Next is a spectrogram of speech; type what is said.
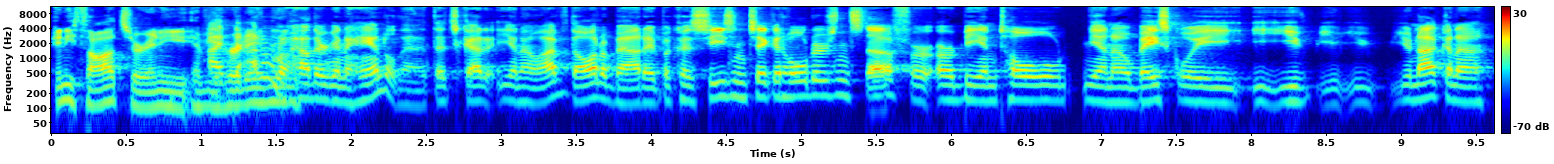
Any thoughts or any? Have you I, heard I don't know how they're going to handle that. That's got you know I've thought about it because season ticket holders and stuff are, are being told you know basically you you you you're not gonna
